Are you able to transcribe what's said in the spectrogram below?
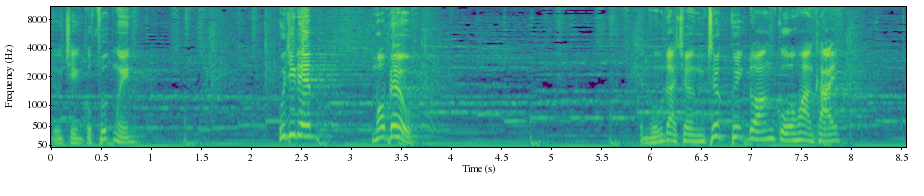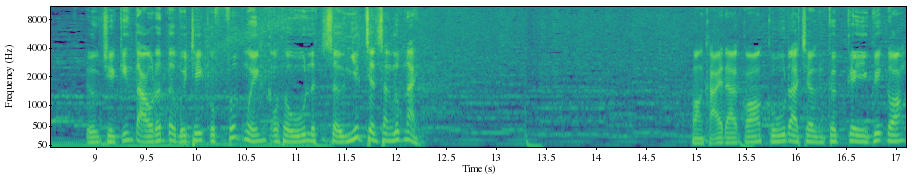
Đường truyền của Phước Nguyễn cú chiếc điểm một đều. Tình huống ra chân rất quyết đoán của Hoàng Khải. Đường truyền kiến tạo đến từ vị trí của Phước Nguyễn cầu thủ lịch sử nhất trên sân lúc này. Hoàng Khải đã có cú ra chân cực kỳ quyết đoán.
